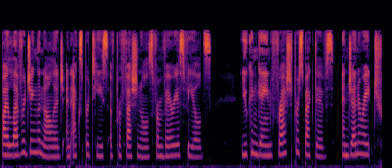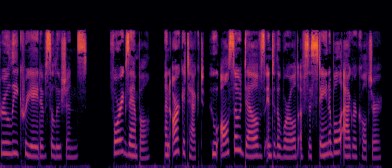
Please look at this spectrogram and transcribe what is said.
By leveraging the knowledge and expertise of professionals from various fields, you can gain fresh perspectives and generate truly creative solutions. For example, an architect who also delves into the world of sustainable agriculture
